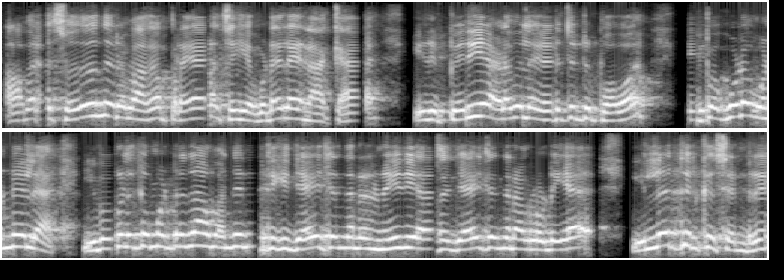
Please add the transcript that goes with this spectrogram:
அவரை சுதந்திரமாக பிரயாணம் செய்ய விடலைனாக்க இது பெரிய அளவுல எடுத்துட்டு போவோம். இப்ப கூட ஒண்ணு இல்ல. இவங்களுக்கு மட்டும்தான் வந்து இன்னைக்கு ஜெயச்சந்திரன் நீதியரசர் ஜெயச்சந்திரன் அவருடைய இல்லத்திற்கு சென்று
